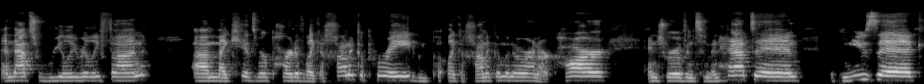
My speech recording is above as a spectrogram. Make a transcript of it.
And that's really, really fun. Um, my kids were part of like a Hanukkah parade. We put like a Hanukkah menorah in our car and drove into Manhattan with music.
